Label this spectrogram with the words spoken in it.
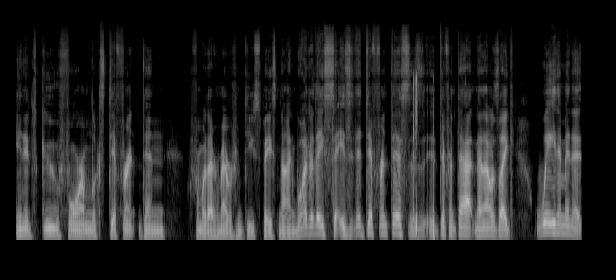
in its goo form looks different than from what I remember from Deep Space Nine? What do they say? Is it a different this? Is it different that? And then I was like, wait a minute.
